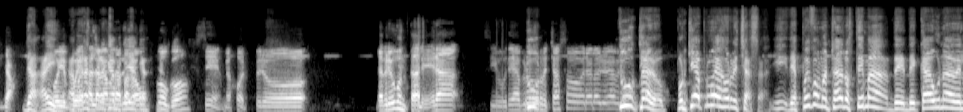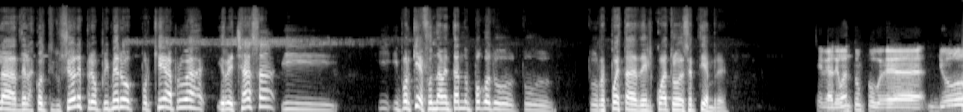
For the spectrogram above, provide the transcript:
Ya. Ya, ahí. Oye, voy a dejar la, cámara, apagada un poco. Sí, mejor. Pero la pregunta era si usted aprueba o rechazo, era la primera Tú, claro, ¿por qué apruebas o rechazas? Y después vamos a entrar a los temas de, cada una de, de, las constituciones, pero primero, ¿por qué apruebas y rechazas? Y, y, por qué? Fundamentando un poco tu, tu, tu, respuesta del 4 de septiembre. Sí, mira, te cuento un poco. Eh, yo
